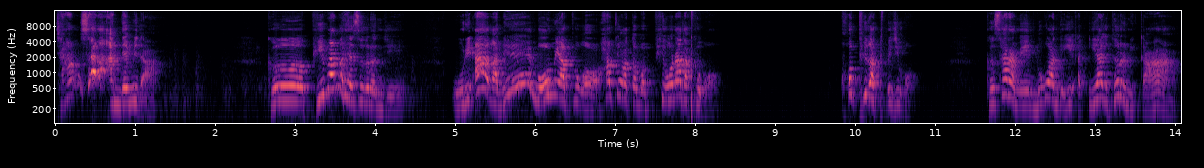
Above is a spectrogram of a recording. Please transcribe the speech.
장사가 안 됩니다. 그 비방을 해서 그런지 우리 아가 내 몸이 아프고 학교 갔다 오면 피곤하다 푸고 코피가 터지고 그 사람이 누구한테 이, 이야기 들으니까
